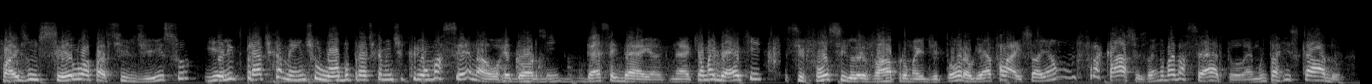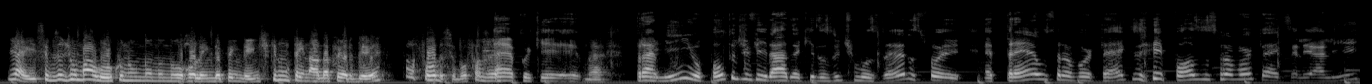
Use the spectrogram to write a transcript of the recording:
faz um selo a partir disso e ele praticamente, o Lobo praticamente criou uma cena ao redor Sim. dessa ideia, né? Que é uma ideia que, se fosse levar para uma editora, alguém ia falar: ah, Isso aí é um fracasso, isso aí não vai dar certo, é muito arriscado. E aí você precisa de um maluco no, no, no rolê independente que não tem nada a perder. Fala, foda-se, eu vou fazer. É, porque né? para mim o ponto de virada aqui dos últimos anos foi é pré-Ultra Vortex e pós-Ultra Vortex. Ele ali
